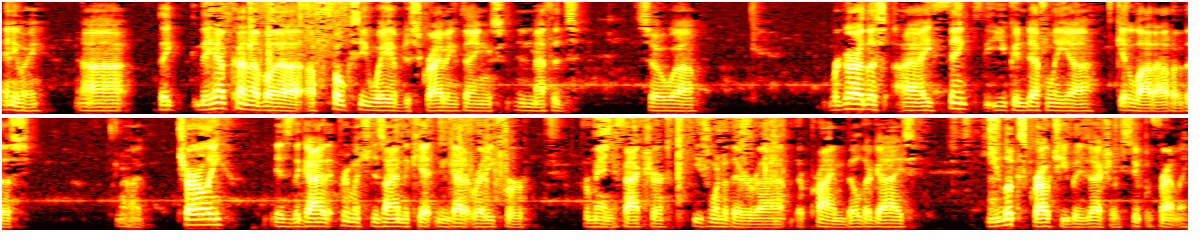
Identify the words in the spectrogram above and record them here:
anyway, uh, they they have kind of a, a, folksy way of describing things and methods. So uh, regardless, I think you can definitely uh, get a lot out of this. Uh, Charlie is the guy that pretty much designed the kit and got it ready for, for manufacture. He's one of their uh, their prime builder guys. He looks grouchy, but he's actually super friendly.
